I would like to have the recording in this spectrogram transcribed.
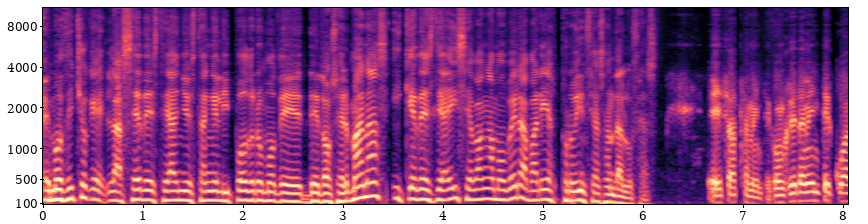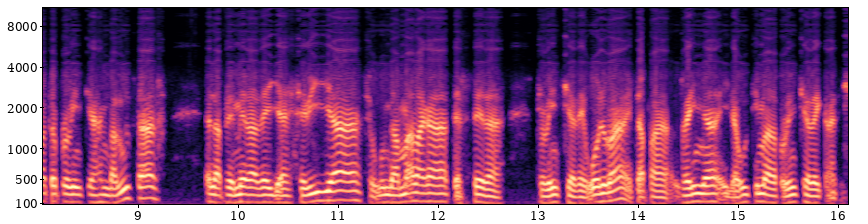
Hemos dicho que la sede este año está en el hipódromo de, Dos Hermanas y que desde ahí se van a mover a varias provincias andaluzas. Exactamente, concretamente cuatro provincias andaluzas. La primera de ellas es Sevilla, segunda Málaga, tercera provincia de Huelva, etapa reina, y la última la provincia de Cádiz.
